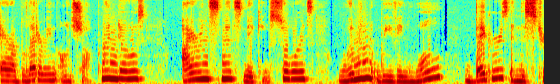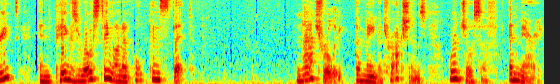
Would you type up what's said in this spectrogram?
Arab lettering on shop windows, ironsmiths making swords, women weaving wool, beggars in the street, and pigs roasting on an open spit. Naturally, the main attractions were Joseph and Mary.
